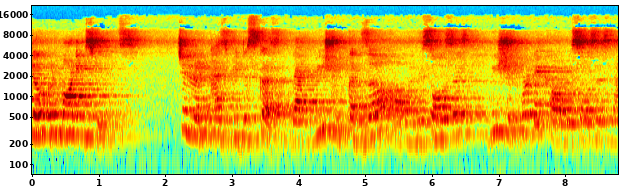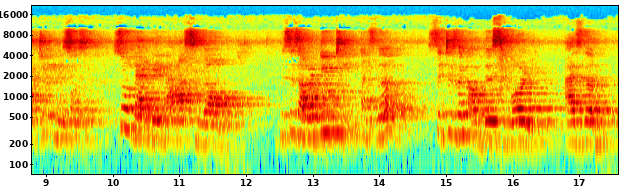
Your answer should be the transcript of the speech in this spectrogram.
Hello, good morning students. Children, as we discussed that we should conserve our resources, we should protect our resources, natural resources, so that they last long. This is our duty as the citizen of this world, as the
